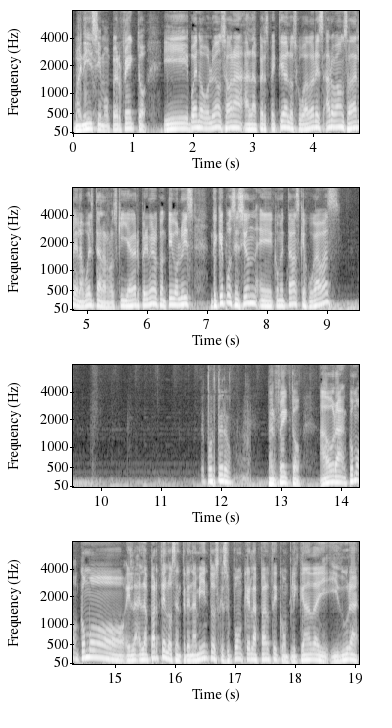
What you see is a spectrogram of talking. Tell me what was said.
Buenísimo, perfecto. Y bueno, volvemos ahora a la perspectiva de los jugadores. Ahora vamos a darle la vuelta a la rosquilla. A ver, primero contigo, Luis. ¿De qué posición eh, comentabas que jugabas? De portero. Perfecto. Ahora, ¿cómo, cómo la, la, parte de los entrenamientos, que supongo que es la parte complicada y, y, dura,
